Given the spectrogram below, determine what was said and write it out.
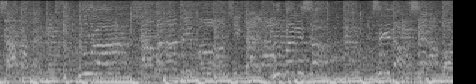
ça va faire. Lula, vous me dites ça. C'est qui là? C'est la bonjour.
